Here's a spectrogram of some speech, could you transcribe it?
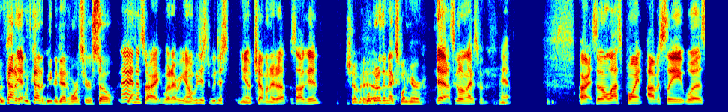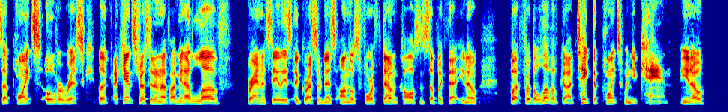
we've kind of Yeah. we've kind of beaten a dead horse here. So Eh, yeah, that's all right. Whatever. You know, we just we just you know chumming it up. It's all good. Chumming me we'll go to the next one here. Yeah, let's go to the next one. Yeah. All right. So the last point, obviously, was uh, points over risk. Look, I can't stress it enough. I mean, I love Brandon Staley's aggressiveness on those fourth down calls and stuff like that. You know, but for the love of God, take the points when you can. You know,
